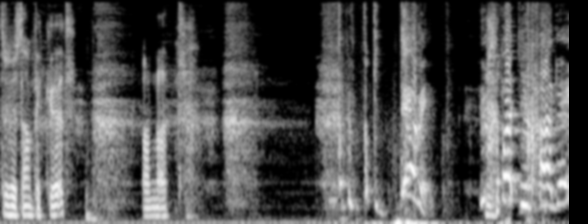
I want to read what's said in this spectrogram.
Do something good or not? Fucking damn it! Fuck you, Kage!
